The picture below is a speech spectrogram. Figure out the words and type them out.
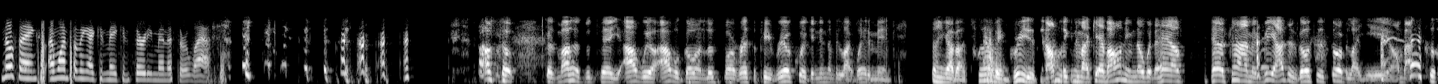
no thanks. I want something I can make in 30 minutes or less. Also, because my husband tell you, I will, I will go and look for a recipe real quick, and then I'll be like, wait a minute, thing got about twelve ingredients, and I'm looking in my cab. I don't even know what the hell hell time it be. I just go to the store, be like, yeah, I'm about to cook,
